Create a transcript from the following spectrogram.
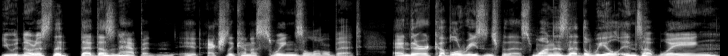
you would notice that that doesn't happen. It actually kind of swings a little bit. And there are a couple of reasons for this. One is that the wheel ends up weighing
